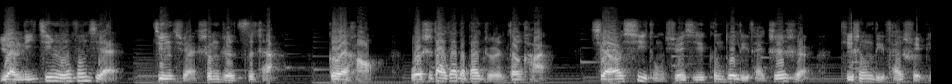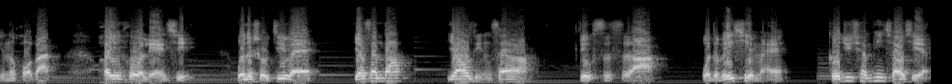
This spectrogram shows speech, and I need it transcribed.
远离金融风险，精选升值资产。各位好，我是大家的班主任曾海。想要系统学习更多理财知识，提升理财水平的伙伴，欢迎和我联系。我的手机为幺三八幺零三二六四四二，我的微信为格局全拼小写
